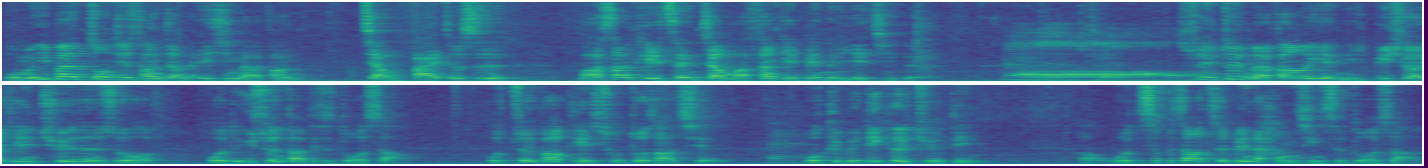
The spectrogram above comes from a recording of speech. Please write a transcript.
我们一般中介常讲的 A 级买方，讲白就是马上可以成交，马上可以变成业绩的人。哦。所以对买方而言，你必须要先确认说，我的预算到底是多少。我最高可以出多少钱？我可不可以立刻决定？好，我知不知道这边的行情是多少？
